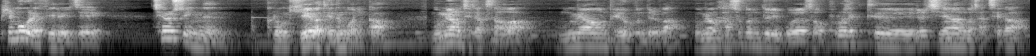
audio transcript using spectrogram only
필모그래피를 이제 채울 수 있는 그런 기회가 되는 거니까 무명 제작사와 무명 배우분들과 무명 가수분들이 모여서 프로젝트를 진행하는 것 자체가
